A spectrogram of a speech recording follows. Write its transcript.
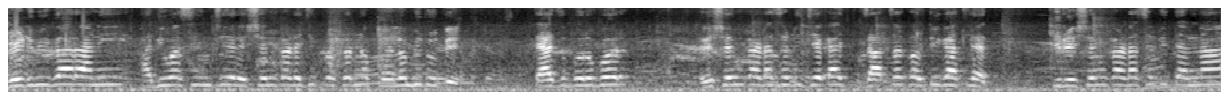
वेडविगार आणि आदिवासींचे रेशन कार्डाची प्रकरणं प्रलंबित होते. त्याचबरोबर रेशन कार्डासाठी जे काय जाचक अटी घातल्यात की रेशन कार्डासाठी त्यांना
